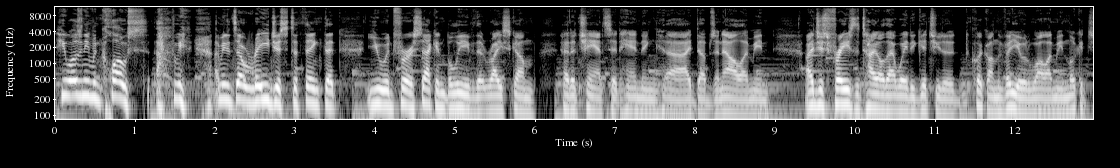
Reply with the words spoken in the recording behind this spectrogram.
He wasn't even close. I mean, I mean, it's outrageous to think that you would, for a second, believe that Rice Gum had a chance at handing uh, iDubbbz an L. I mean, I just phrased the title that way to get you to click on the video. And well, I mean, look at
